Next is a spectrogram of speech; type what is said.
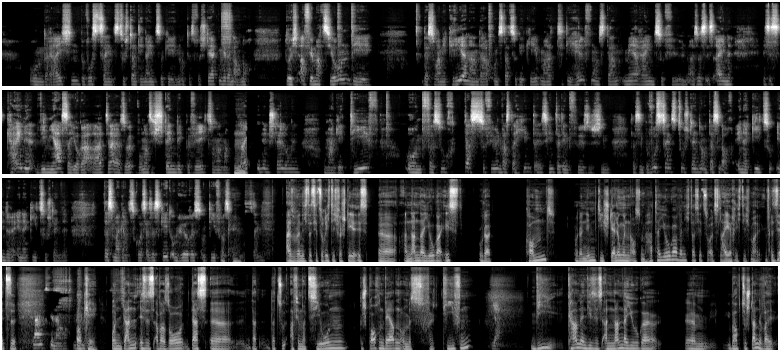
und reichen Bewusstseinszustand hineinzugehen. Und das verstärken wir dann auch noch durch Affirmationen, die der Swami Kriyananda uns dazu gegeben hat, die helfen uns dann mehr reinzufühlen. Also es ist eine, es ist keine Vinyasa-Yoga-Art, also wo man sich ständig bewegt, sondern man hm. bleibt mhm. in den Stellungen und man geht tief und versucht das zu fühlen, was dahinter ist, hinter dem Physischen. Das sind Bewusstseinszustände und das sind auch Energie, innere Energiezustände. Das mal ganz kurz. Also es geht um höheres und tieferes okay. Bewusstsein also wenn ich das jetzt so richtig verstehe, ist äh, Ananda Yoga ist oder kommt oder nimmt die Stellungen aus dem Hatha Yoga, wenn ich das jetzt so als Laie richtig mal übersetze. Ganz genau. Okay. Und dann ist es aber so, dass äh, da, dazu Affirmationen gesprochen werden, um es zu vertiefen. Ja. Wie kam denn dieses Ananda Yoga ähm, überhaupt zustande? Weil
